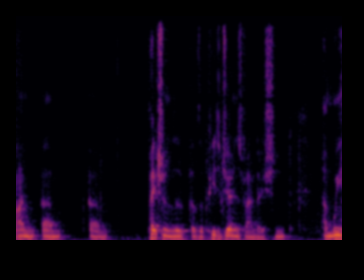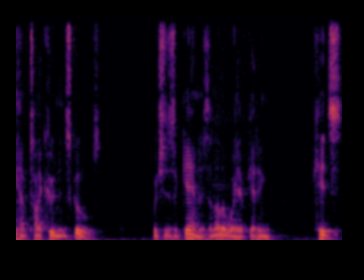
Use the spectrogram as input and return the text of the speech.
I'm um, um, patron of the, of the Peter Jones Foundation, and we have Tycoon in Schools, which is again is another way of getting kids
